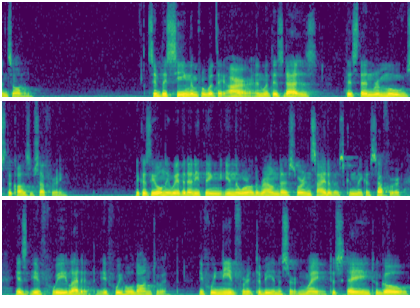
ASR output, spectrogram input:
and so on. Simply seeing them for what they are, and what this does, this then removes the cause of suffering. Because the only way that anything in the world around us or inside of us can make us suffer is if we let it, if we hold on to it, if we need for it to be in a certain way, to stay, to go,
